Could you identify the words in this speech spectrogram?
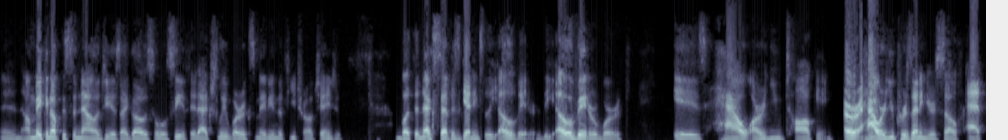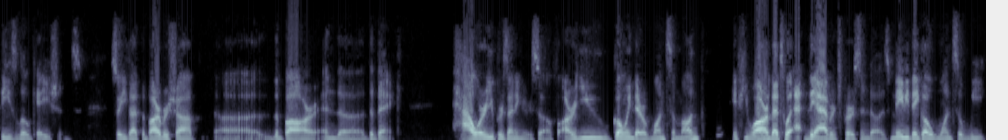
And I'm making up this analogy as I go, so we'll see if it actually works. Maybe in the future I'll change it. But the next step is getting to the elevator. The elevator work is how are you talking or how are you presenting yourself at these locations? So you got the barbershop, uh, the bar and the, the bank. How are you presenting yourself? Are you going there once a month? If you are, that's what the average person does. Maybe they go once a week.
